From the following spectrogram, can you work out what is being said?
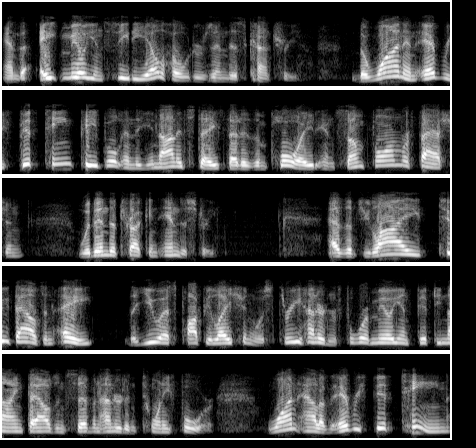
and the eight million CDL holders in this country, the one in every 15 people in the United States that is employed in some form or fashion within the trucking industry. As of July 2008, the U.S. population was 304,059,724. One out of every 15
